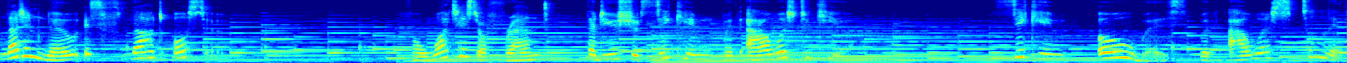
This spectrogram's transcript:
let him know its flood also. For what is your friend that you should seek him with hours to kill? Seek him always with hours to live.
